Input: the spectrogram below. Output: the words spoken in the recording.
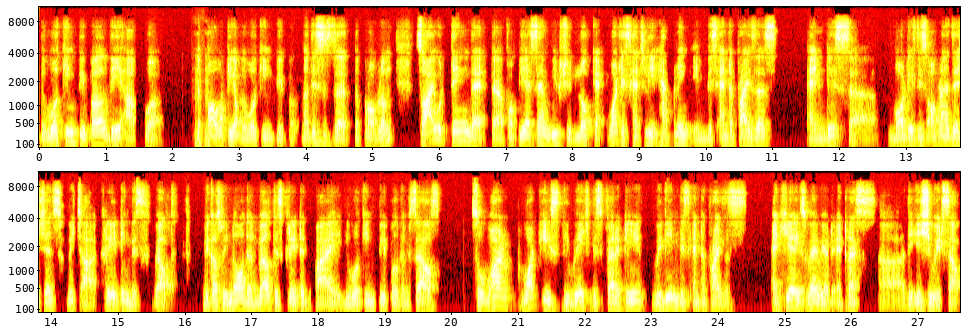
the working people, they are poor the Mhm. poverty of the working people. Now, this is the, the problem. So, I would think that uh, for PSM, we should look at what is actually happening in these enterprises and these uh, bodies, these organizations which are creating this wealth. Because we know that wealth is created by the working people themselves. So, what, what is the wage disparity within these enterprises? And here is where we have to address uh, the issue itself.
